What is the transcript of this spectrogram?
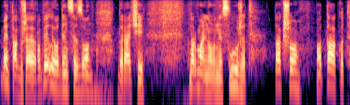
Ми так вже робили один сезон. До речі, нормально вони служать. Так що, отак от.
